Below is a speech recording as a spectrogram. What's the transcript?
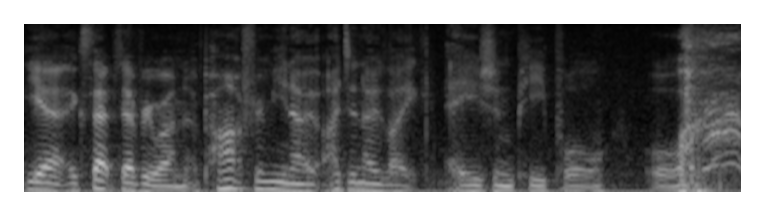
yeah, accept everyone apart from, you know, I don't know, like Asian people or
